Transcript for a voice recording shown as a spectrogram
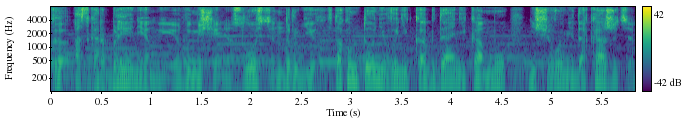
к оскорблениям и вымещению злости на других. В таком тоне вы никогда никому ничего не докажете.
